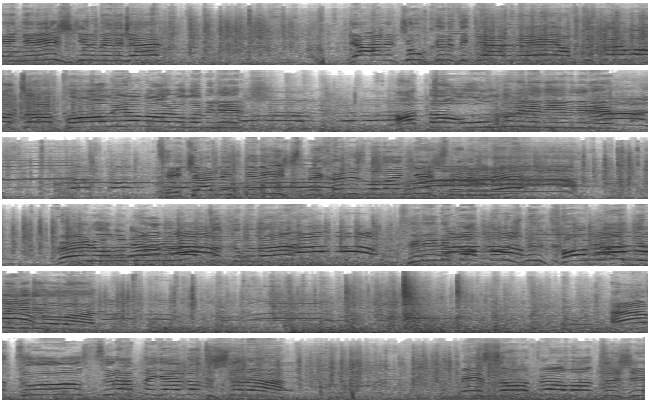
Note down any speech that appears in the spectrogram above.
Engele hiç girmediler. Yani çok kritik yerde yaptıkları bu hata pahalıya mal olabilir. Hatta oldu bile diyebilirim. Tekerlekleri hiç mekanizmadan geçmedi bile. Böyle olunca Gönüllüler takımı da patlamış bir kamyon gibi gidiyorlar. Ertuğ süratle geldi atışlara. Mesafe avantajı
